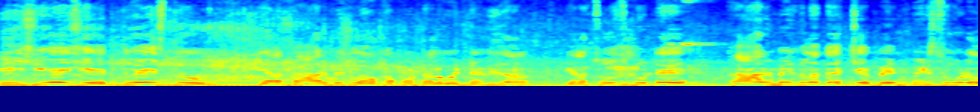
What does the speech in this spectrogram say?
తీసివేసి ఎత్తువేస్తూ ఇలా కార్మికుల ఒక పొట్టలు కొట్టిన విధానం. ఇలా చూసుకుంటే కార్మికులకు వచ్చే బెనిఫిట్స్ కూడా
